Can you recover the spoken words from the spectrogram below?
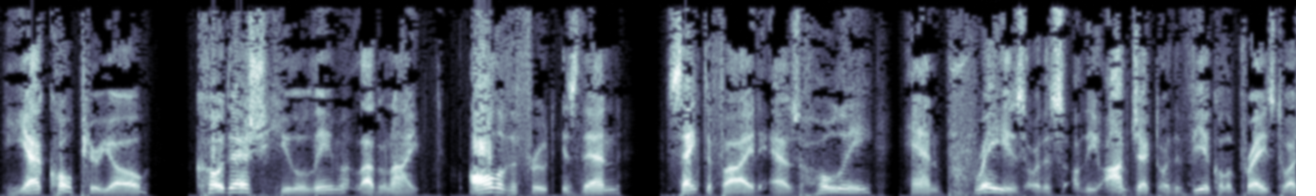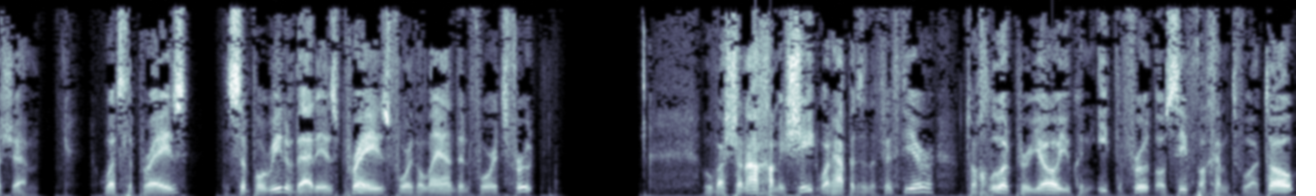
Hiya kol piryo, Kodesh Hilulim Ladunai. All of the fruit is then sanctified as holy and praise, or the, the object or the vehicle of praise to Hashem. What's the praise? The simple read of that is praise for the land and for its fruit. Uvashana chamishit, what happens in the fifth year? Tochlu et piryo, you can eat the fruit, osif lachem tvuato.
